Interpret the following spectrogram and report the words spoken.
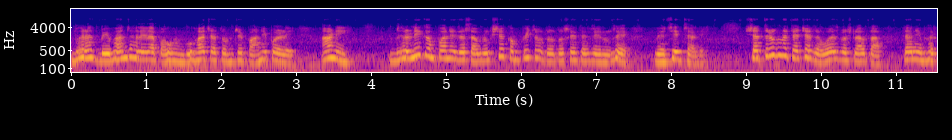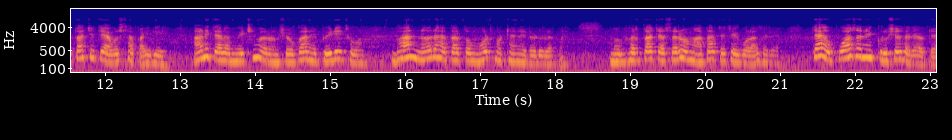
भरत बेभान झालेला पाहून गुहाच्या तोंडचे पाणी पडले आणि धरणी कंपाने जसा वृक्ष कंपित होतो तसे त्याचे हृदय व्यथित झाले. शत्रुघ्न त्याच्या जवळच बसला होता. त्याने भरताची ती अवस्था पाहिली आणि त्याला मिठी मारून शोकाने पीडित होऊन भान न राहता तो मोठमोठ्याने रडू लागला. मग भरताच्या सर्व माता तेथे गोळा झाल्या. त्या उपवासाने कृश झाल्या होत्या.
